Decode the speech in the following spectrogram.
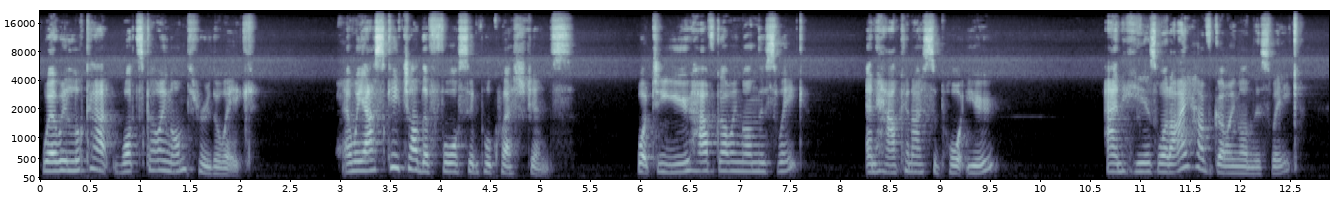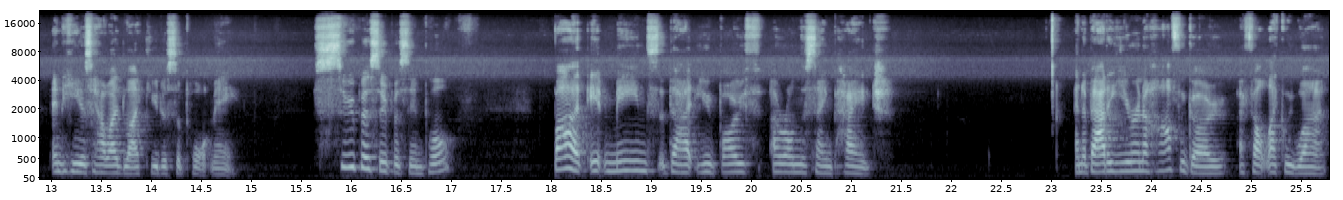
where we look at what's going on through the week. And we ask each other four simple questions What do you have going on this week? And how can I support you? And here's what I have going on this week. And here's how I'd like you to support me. Super, super simple. But it means that you both are on the same page. And about a year and a half ago, I felt like we weren't.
